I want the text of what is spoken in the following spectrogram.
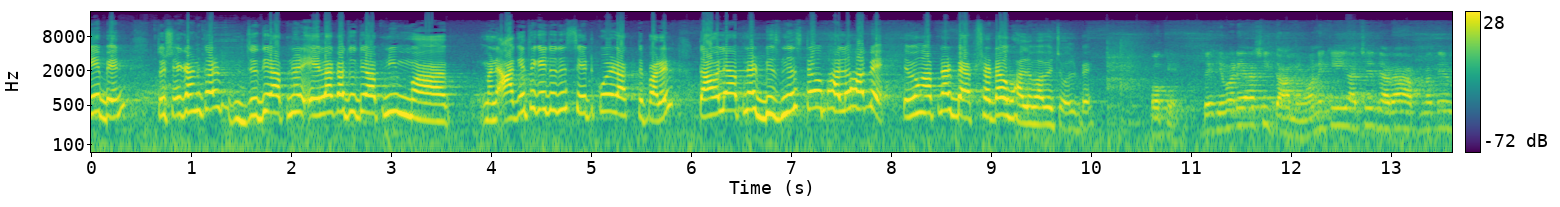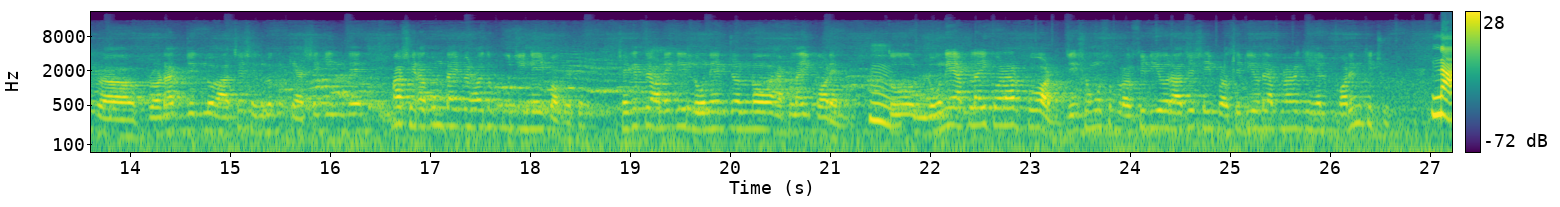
নেবেন, তো সেখানকার যদি আপনার এলাকা যদি আপনি মানে আগে থেকে যদি সেট করে রাখতে পারেন, তাহলে আপনার বিজনেসটাও ভালো হবে এবং আপনার ব্যবসাটাও ভালোভাবে চলবে। ওকে তো এবারে আসি দামে। অনেকেই আছে যারা আপনাদের প্রোডাক্ট যেগুলো আছে সেগুলোকে ক্যাশে কিনতে বা সেরকম টাইপের হয়তো পুঁজি নেই পকেটে সেক্ষেত্রে অনেকেই লোনের জন্য অ্যাপ্লাই করেন। তো লোনে অ্যাপ্লাই করার পর যে সমস্ত প্রসিডিওর আছে সেই প্রসিডিওরে আপনারা কি হেল্প করেন কিছু? না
